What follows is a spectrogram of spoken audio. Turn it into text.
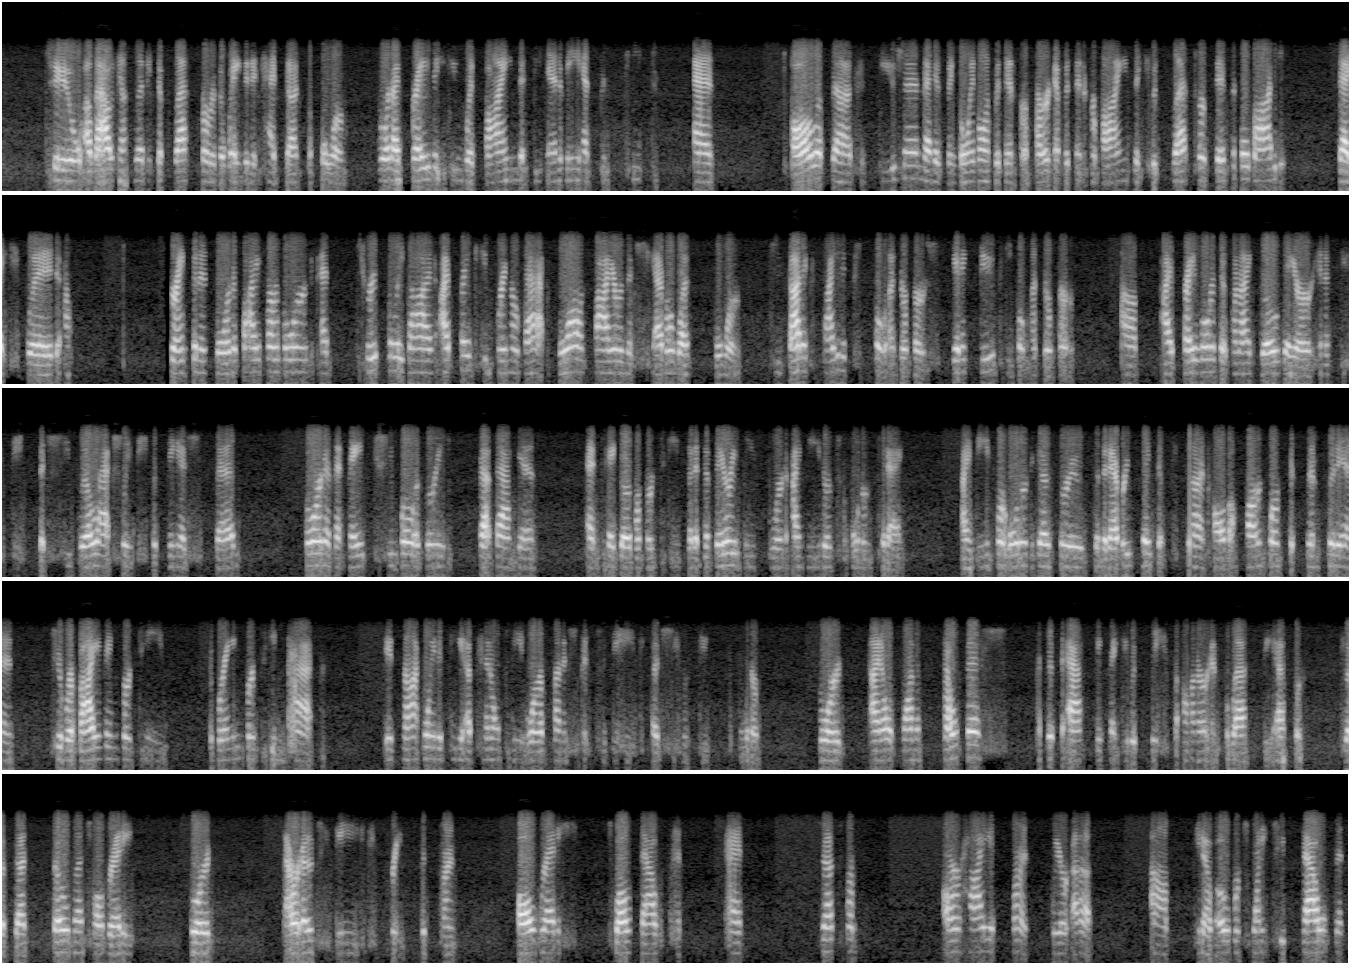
to allow Young Living to bless her the way that it had done before. Lord, I pray that you would bind the enemy and conceit and all of the confusion that has been going on within her heart and within her mind, that you would bless her physical body, that you would um, strengthen and fortify her, Lord. And truthfully, God, I pray that you bring her back more on fire than she ever was before. She's got excited people under her. She's getting new people under her. Um, I pray, Lord, that when I go there in a few weeks, that she will actually be with me, as she said, Lord, and that maybe she will agree to step back in and take over her team. But at the very least, Lord, I need her to order today. I need for order to go through so that every mistake that we've done, all the hard work that's been put in to reviving her team, to bringing her team back, it's not going to be a penalty or a punishment to me because she refused to order. Lord, I don't want to be selfish. I'm just asking that you would please honor and bless the effort. You have done so much already. Lord, our OTB increased this month already 12,000. And just from our highest month, we're up, um, you know, over 22,000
